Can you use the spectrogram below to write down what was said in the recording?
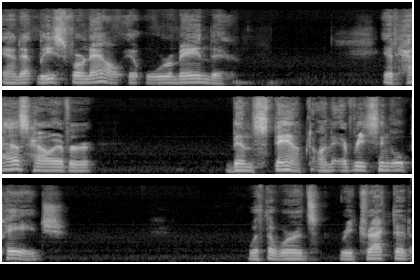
And at least for now, it will remain there. It has, however, been stamped on every single page with the words retracted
